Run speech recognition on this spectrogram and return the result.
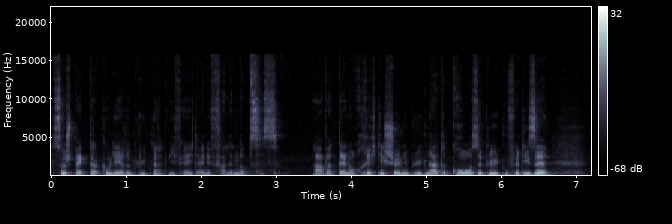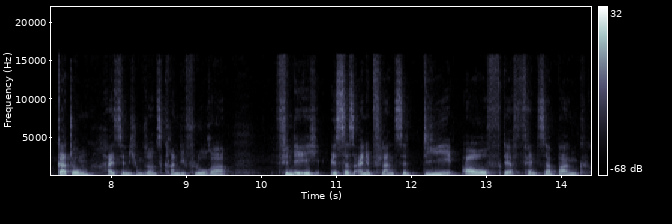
so spektakuläre Blüten hat wie vielleicht eine Phalaenopsis, aber dennoch richtig schöne Blüten hat, große Blüten für diese Gattung, heißt ja nicht umsonst Grandiflora finde ich, ist das eine Pflanze, die auf der Fensterbank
